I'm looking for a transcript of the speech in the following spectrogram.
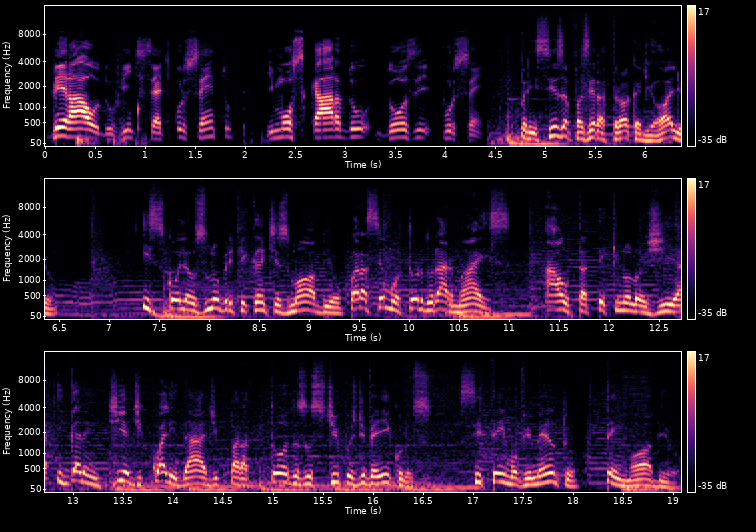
Beraldo, 27%. E Moscardo, 12%. Precisa fazer a troca de óleo? Escolha os lubrificantes Móbil para seu motor durar mais alta tecnologia e garantia de qualidade para todos os tipos de veículos. Se tem movimento, tem móvel.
